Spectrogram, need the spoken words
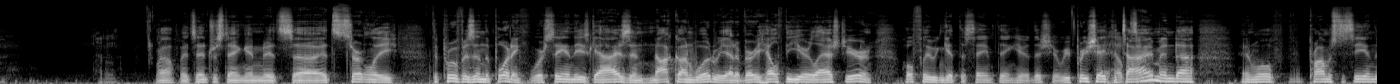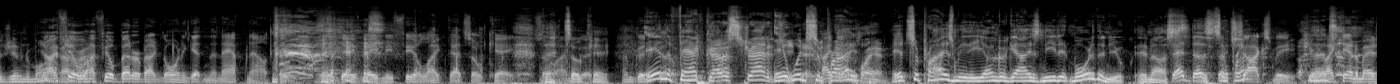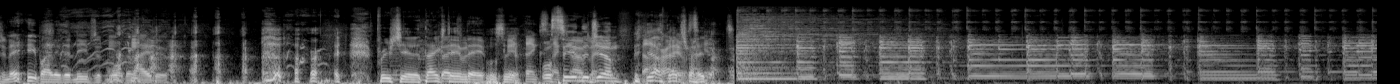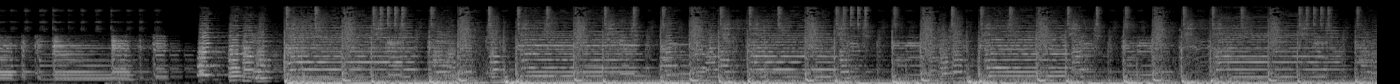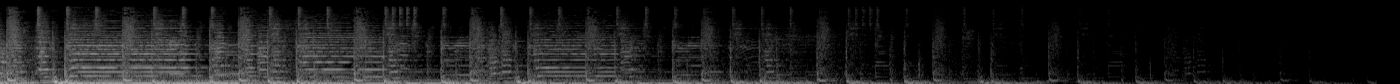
Well, it's interesting, and it's uh, it's certainly the proof is in the pudding. We're seeing these guys, and knock on wood, we had a very healthy year last year, and hopefully we can get the same thing here this year. We appreciate I the hope so. time, and uh, and we'll promise to see you in the gym You tomorrow. know, I feel I feel better about going and getting the nap now too. Dave made me feel like that's okay. So That's I'm good. okay. I'm good. to And the go. fact Got a strategy, It would Dave. surprise. Plan. It surprised me the younger guys need it more than you in us. that does It that surpri- shocks me. I can't imagine anybody that needs it more than I do. All right. Appreciate it. Thanks, Thanks, David. Dave. We'll see Okay, you. thanks. We'll see you in the gym. All Yeah, that's right. you.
